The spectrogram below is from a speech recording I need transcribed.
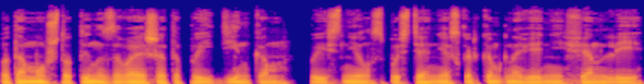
«Потому что ты называешь это поединком», — пояснил спустя несколько мгновений Фен Ли.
